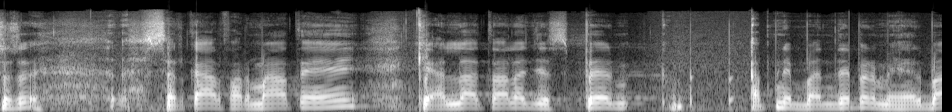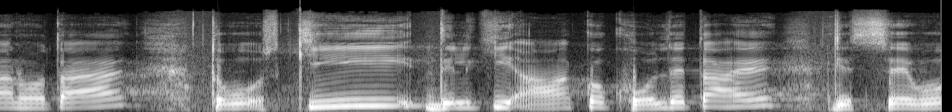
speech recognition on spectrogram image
तो सरकार फरमाते हैं कि अल्लाह ताला जिस पर, अपने बंदे पर मेहरबान होता है तो वो उसकी दिल की आँख को खोल देता है, जिससे वो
